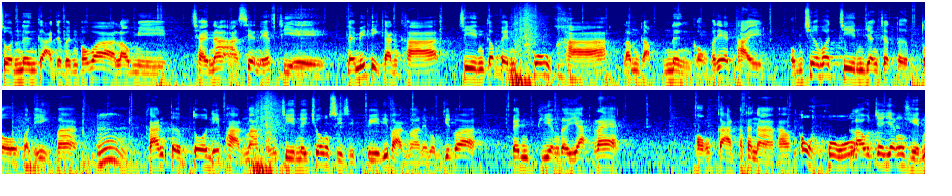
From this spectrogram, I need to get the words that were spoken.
ส่วนหนึ่งก็อาจจะเป็นเพราะว่าเรามี China ASEAN FTA ในมิติการค้าจีนก็เป็นคู่ค้าลำดับหนึ่งของประเทศไทย ผมเชื่อว่าจีนยังจะเติบโตกว่านี้อีกมาก การเติบโตที่ผ่านมาของจีนในช่วง 40 ปีที่ผ่านมาเนี่ยผมคิดว่าเป็นเพียงระยะแรก ของการพัฒนาเขาโอ้โหเราจะยังเห็น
